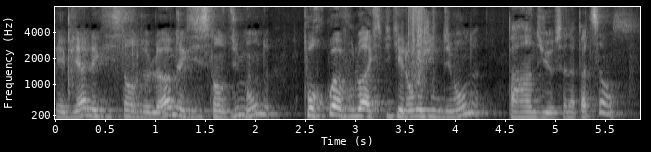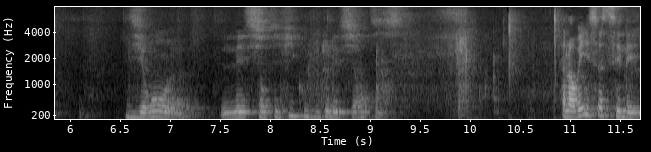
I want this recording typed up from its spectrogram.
eh bien, l'existence de l'homme, l'existence du monde. Pourquoi vouloir expliquer l'origine du monde? Par un dieu Ça n'a pas de sens, diront les scientifiques ou plutôt les scientistes. Alors vous voyez, ça c'est les,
